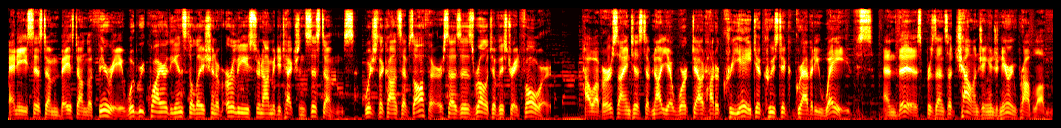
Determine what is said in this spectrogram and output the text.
Any system based on the theory would require the installation of early tsunami detection systems, which the concept's author says is relatively straightforward. However, scientists have not yet worked out how to create acoustic gravity waves, and this presents a challenging engineering problem.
